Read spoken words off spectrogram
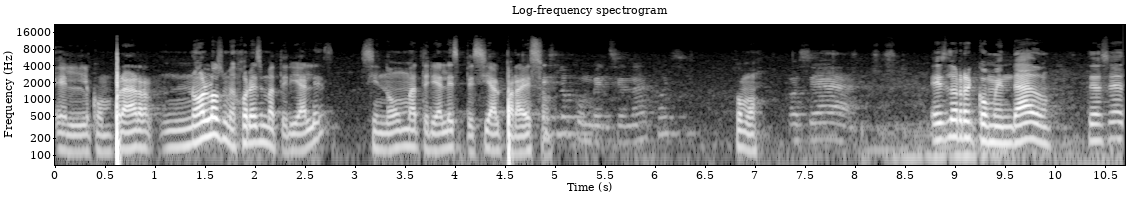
el comprar no los mejores materiales, sino un material especial para eso. Es lo convencional, pues. ¿Cómo? O sea, es lo recomendado. O sea,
